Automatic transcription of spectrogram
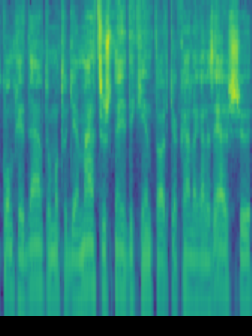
konkrét dátumot, ugye március 4-én tartja Kárlegál az első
